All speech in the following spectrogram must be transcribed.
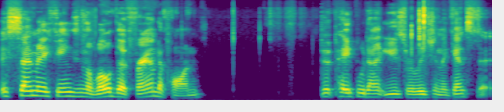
there's so many things in the world that are frowned upon, but people don't use religion against it.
